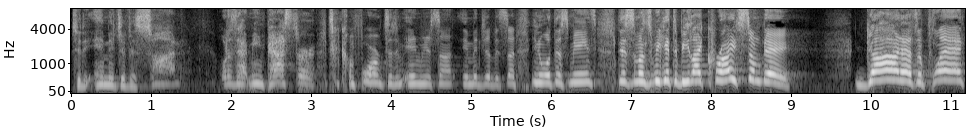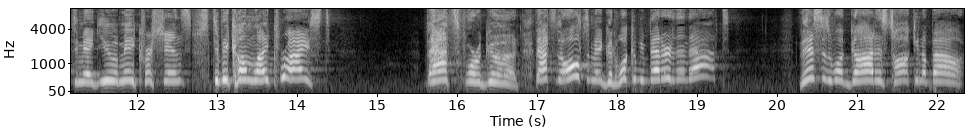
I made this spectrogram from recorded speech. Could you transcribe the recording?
to the image of his son. What does that mean, Pastor? To conform to the image of his son. You know what this means? This means we get to be like Christ someday. God has a plan to make you and me, Christians, to become like Christ. That's for good. That's the ultimate good. What could be better than that? This is what God is talking about.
